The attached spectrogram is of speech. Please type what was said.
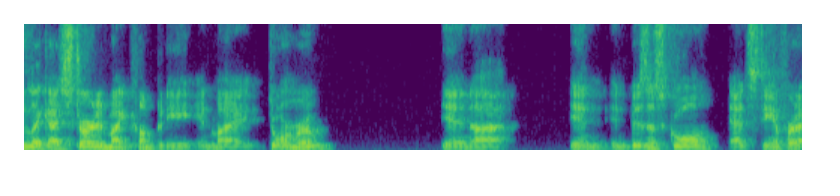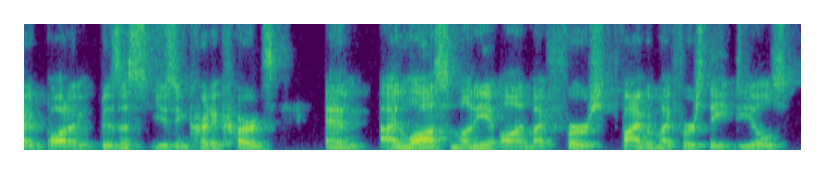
like I started my company in my dorm room in uh in in business school at Stanford. I bought a business using credit cards, and I lost money on my first five of my first eight deals.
